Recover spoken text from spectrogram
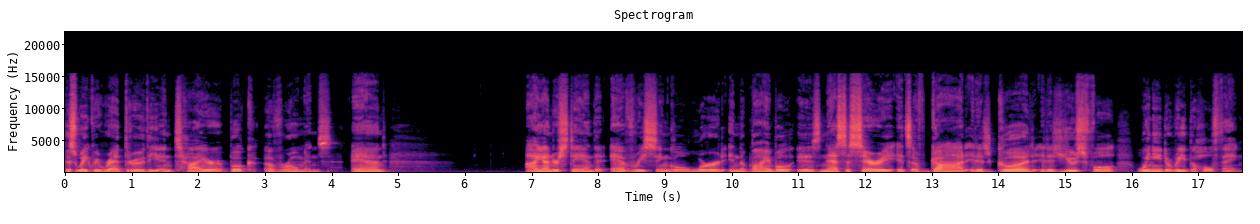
This week we read through the entire book of Romans, and I understand that every single word in the Bible is necessary, it's of God, it is good, it is useful. We need to read the whole thing.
